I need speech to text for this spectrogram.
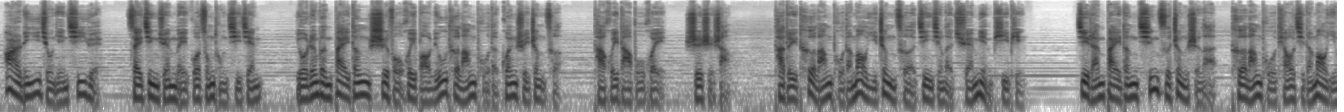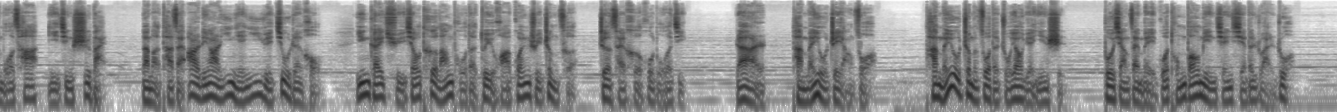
二零一九年七月，在竞选美国总统期间，有人问拜登是否会保留特朗普的关税政策，他回答不会。事实上，他对特朗普的贸易政策进行了全面批评。既然拜登亲自证实了特朗普挑起的贸易摩擦已经失败，那么他在二零二一年一月就任后。应该取消特朗普的对华关税政策，这才合乎逻辑。然而，他没有这样做。他没有这么做的主要原因是，不想在美国同胞面前显得软弱。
